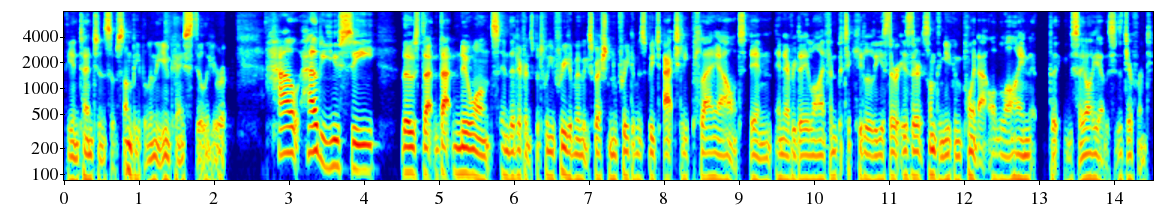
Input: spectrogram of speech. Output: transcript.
the intentions of some people in the UK, still Europe. How how do you see those that that nuance in the difference between freedom of expression and freedom of speech actually play out in in everyday life? And particularly, is there is there something you can point out online that you say, oh yeah, this is different?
